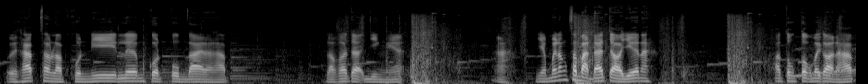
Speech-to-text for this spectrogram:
โอเคครับสำหรับคนที่เริ่มกดปุ่มได้แล้วครับ เราก็จะยิงเนี้ย อะ ยังไม่ต้องสะบัดหน้าจอเยอะนะ เอาตรงๆไปก่อนนะครับ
